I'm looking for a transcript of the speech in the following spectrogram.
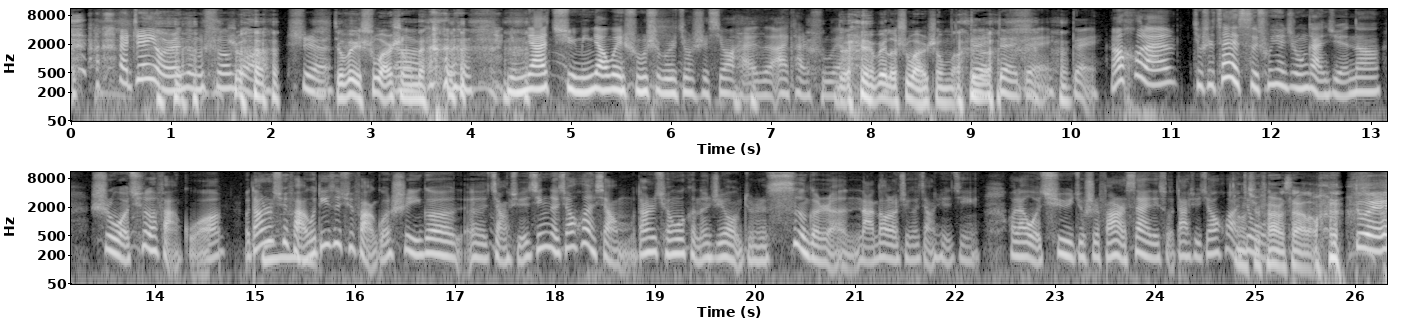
还真有人这么说过，是就为书而生的。你们家取名叫魏叔，是不是就是希望孩子爱看书呀？对，为了书而生嘛。对对对 对。然后后来就是再次出现这种感觉呢，是我去了法国。我当时去法国，第一次去法国是一个呃奖学金的交换项目。当时全国可能只有就是四个人拿到了这个奖学金。后来我去就是凡尔赛那所大学交换，就去凡尔赛了。对，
